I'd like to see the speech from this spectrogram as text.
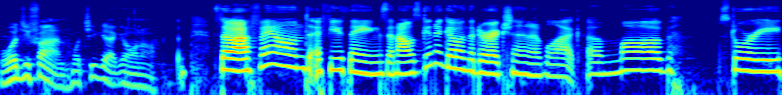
What'd you find? What you got going on? So I found a few things, and I was gonna go in the direction of like a mob story,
